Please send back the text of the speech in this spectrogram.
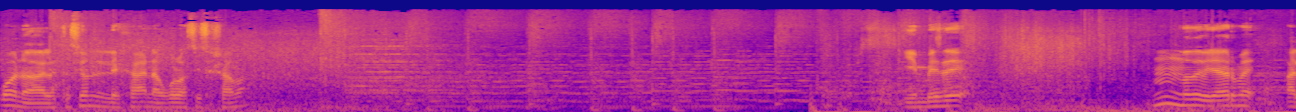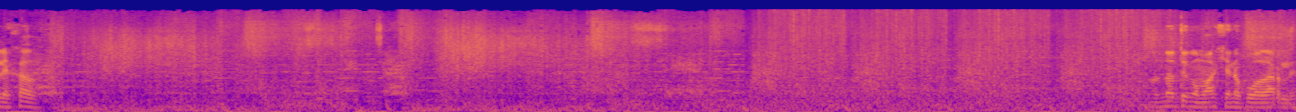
Bueno, a la estación lejana o algo así se llama. Y en vez de... Mm, no debería haberme alejado. No, tengo magia, no puedo darle.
